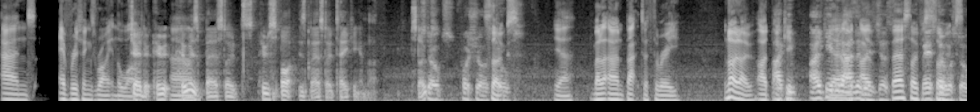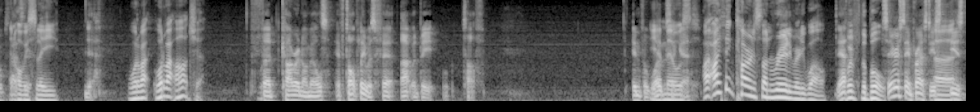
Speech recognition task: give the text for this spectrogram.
and everything's right in the world. Jade, who who Um, is Bairstow? Whose spot is Bairstow taking in that? Stokes. Stokes for sure. Stokes. Stokes. Yeah, Mel- and back to three. No, no, I'd, I I'd keep keep. I'll keep yeah, it as I, it Just Bairstow for Bairstow Stokes, Stokes, and that's it. obviously, Yeah, what about what about Archer? for Curran or Mills. If Topley was fit, that would be tough. In for Yeah, Woakes, I guess. I, I think Curran's done really, really well Yeah. with the ball. Seriously impressed. He's Uh, he's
